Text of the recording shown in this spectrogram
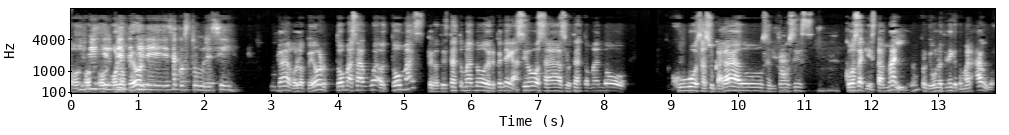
o, lo peor. Tiene esa costumbre, sí. Claro, o lo peor, tomas agua o tomas, pero te estás tomando de repente gaseosas o estás tomando jugos azucarados, entonces, cosa que está mal, ¿no? Porque uno tiene que tomar agua.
